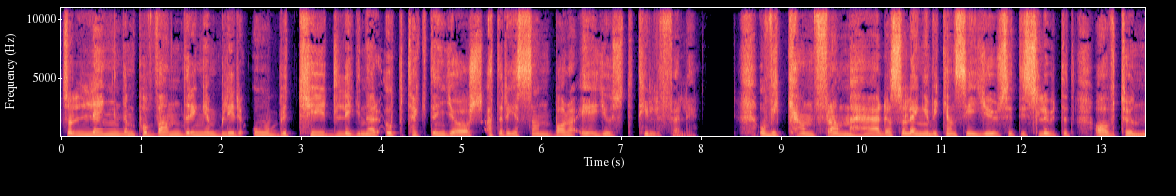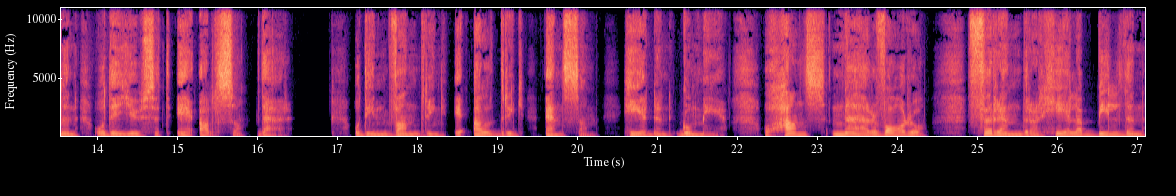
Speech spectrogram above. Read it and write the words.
Så längden på vandringen blir obetydlig när upptäckten görs att resan bara är just tillfällig. Och vi kan framhärda så länge vi kan se ljuset i slutet av tunneln och det ljuset är alltså där. Och din vandring är aldrig ensam herden gå med och hans närvaro förändrar hela bilden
